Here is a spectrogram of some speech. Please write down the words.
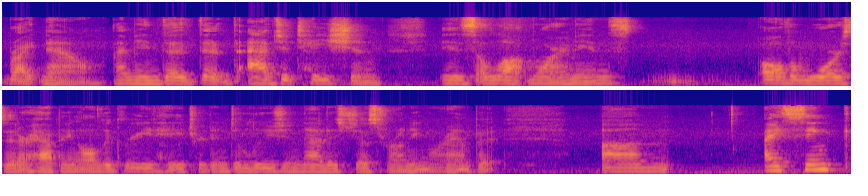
right now. I mean, the the, the agitation is a lot more. I mean, all the wars that are happening, all the greed, hatred, and delusion that is just running rampant. Um, I think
